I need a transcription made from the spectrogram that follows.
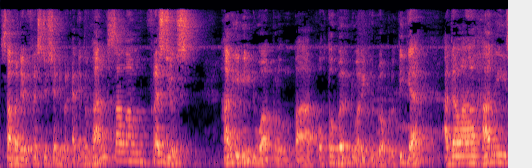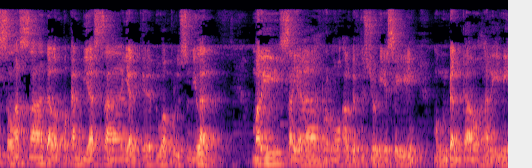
Sahabat dari Fresh Juice yang diberkati Tuhan, salam Fresh Juice. Hari ini 24 Oktober 2023 adalah hari Selasa dalam pekan biasa yang ke-29. Mari saya Romo Albertus Joni SCI mengundang kau hari ini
